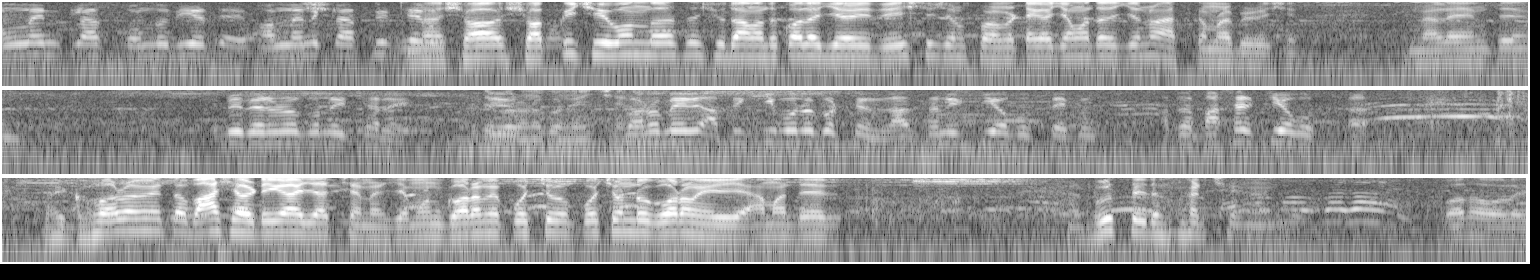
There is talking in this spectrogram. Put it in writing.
অনলাইন ক্লাস বন্ধ দিয়েছে অনলাইনে ক্লাস নিচ্ছে না সব কিছুই বন্ধ আছে শুধু আমাদের কলেজের রেজিস্ট্রেশন ফর্মের টাকা জমা দেওয়ার জন্য আজকে আমরা বেরোছি নাহলে এমতে আপনি বেরোনোর কোনো ইচ্ছা নেই। বেরোনোর কোনো ইচ্ছে গরমে আপনি কি মনে করছেন? রাজধানীর কি অবস্থা এবং আপনার বাসার কি অবস্থা? ভাই গরমে তো বাসাও টিকা যাচ্ছে না। যেমন গরমে প্রচণ্ড গরমে আমাদের বুঝতেই তো পারছি না কথা বলে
